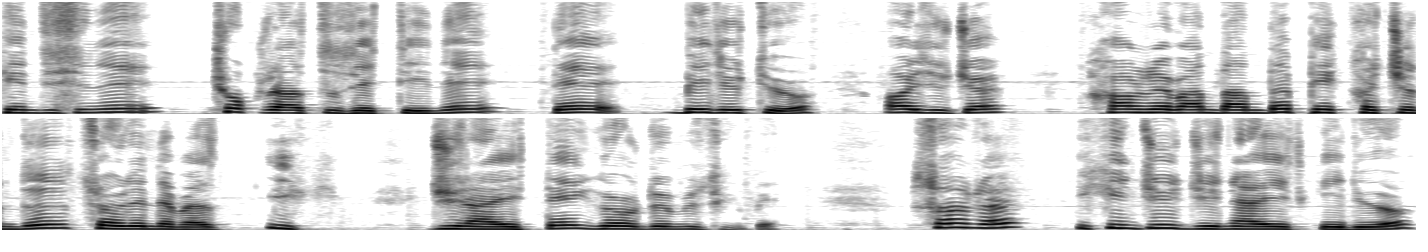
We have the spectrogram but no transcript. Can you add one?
kendisini çok rahatsız ettiğini de belirtiyor. Ayrıca kan revandan da pek kaçındığı söylenemez ilk cinayette gördüğümüz gibi. Sonra ikinci cinayet geliyor.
